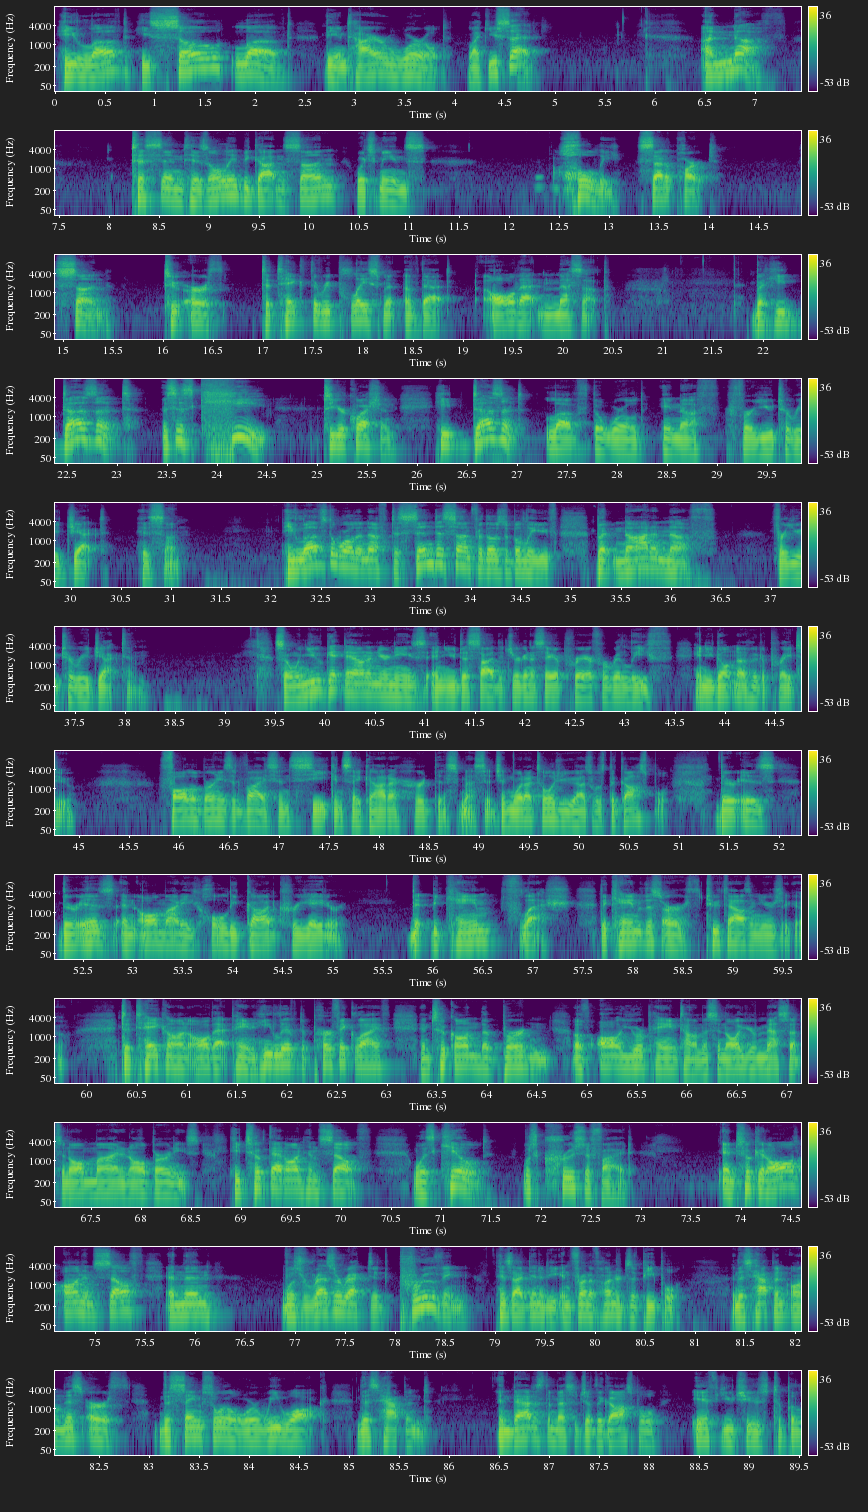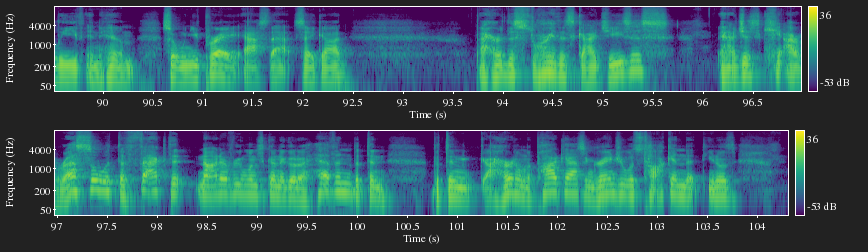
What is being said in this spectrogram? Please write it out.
He loved, he so loved the entire world, like you said, enough to send his only begotten Son, which means holy, set apart Son, to earth to take the replacement of that, all that mess up. But he doesn't, this is key to your question. He doesn't love the world enough for you to reject his son. He loves the world enough to send his son for those who believe, but not enough for you to reject him. So when you get down on your knees and you decide that you're going to say a prayer for relief and you don't know who to pray to, follow Bernie's advice and seek and say, God, I heard this message. And what I told you guys was the gospel. There is there is an almighty holy God creator that became flesh, that came to this earth 2,000 years ago to take on all that pain. And he lived a perfect life and took on the burden of all your pain, Thomas, and all your mess ups and all mine and all Bernie's. He took that on himself, was killed, was crucified, and took it all on himself and then was resurrected, proving his identity in front of hundreds of people. And this happened on this earth, the same soil where we walk. This happened. And that is the message of the gospel if you choose to believe in him. So when you pray, ask that. Say, God, I heard the story of this guy, Jesus, and I just can't, I wrestle with the fact that not everyone's going to go to heaven, but then, but then I heard on the podcast and Granger was talking that, you know,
